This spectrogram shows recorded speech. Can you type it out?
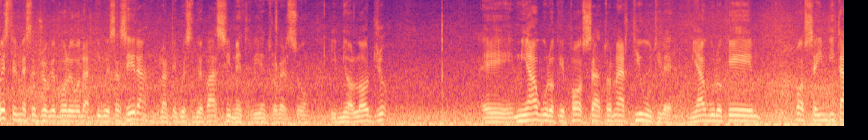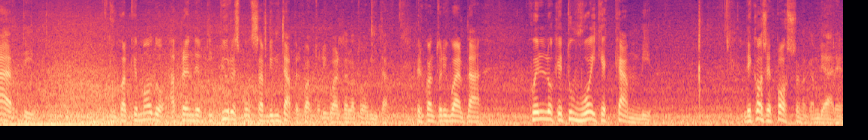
Questo è il messaggio che volevo darti questa sera, durante questi due passi, mentre rientro verso il mio alloggio. E mi auguro che possa tornarti utile, mi auguro che possa invitarti in qualche modo a prenderti più responsabilità per quanto riguarda la tua vita, per quanto riguarda quello che tu vuoi che cambi. Le cose possono cambiare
